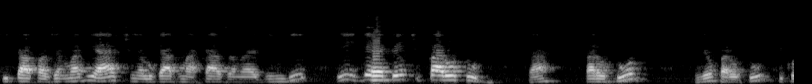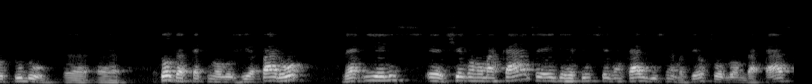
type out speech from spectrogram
que estava fazendo uma viagem, tinha alugado uma casa no Airbnb, e de repente parou tudo. Tá? Parou tudo, entendeu? Parou tudo, ficou tudo. É, é, toda a tecnologia parou, né? e eles é, chegam numa casa, e aí de repente chega um cara e diz: Não, mas eu sou o dono da casa.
